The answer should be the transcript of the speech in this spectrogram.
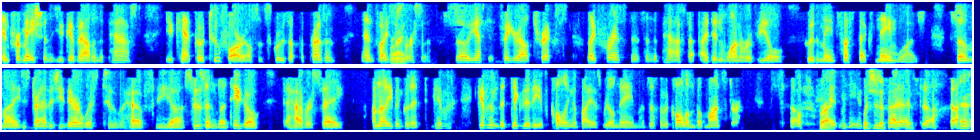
information that you give out in the past, you can't go too far, else it screws up the present, and vice right. versa. So you have to figure out tricks. Like for instance, in the past, I didn't want to reveal who the main suspect's name was. So my strategy there was to have the uh, Susan Lentigo to have her say, "I'm not even going to give give him the dignity of calling him by his real name. I'm just going to call him the monster." So right, which is effective, that, uh, and,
